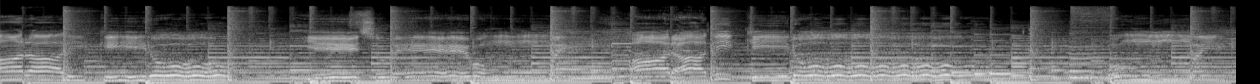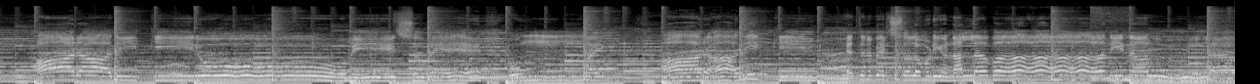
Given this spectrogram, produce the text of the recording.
ஆராதிக்கிறோ. இயேசுவே பேர் சொல்ல முடியும். நல்லவா நீ நல்லவா?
